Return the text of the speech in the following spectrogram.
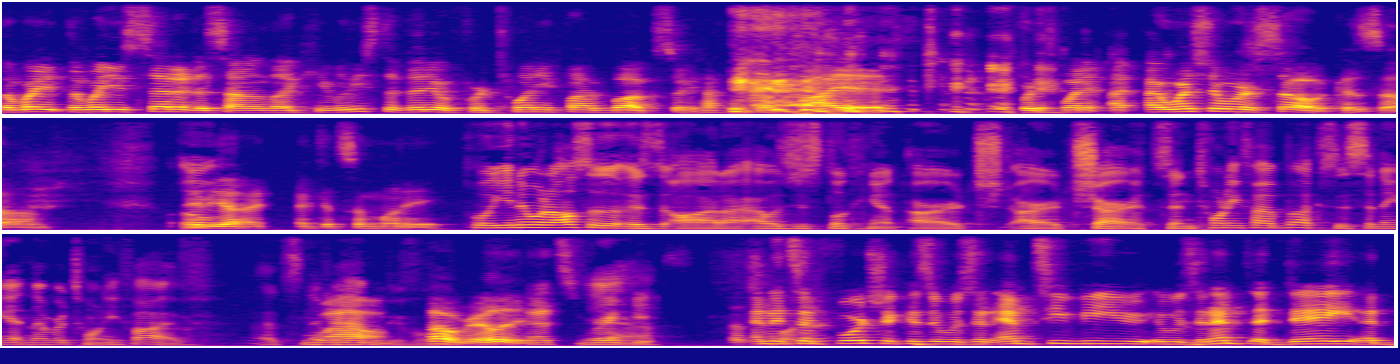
The way the way you said it, it sounded like he released a video for 25 bucks, so you have to go buy it for 20. I, I wish it were so, because um, maybe Oh. I, I'd get some money. Well, you know what also is odd? I, I was just looking at our ch- our charts, and 25 bucks is sitting at number 25. That's never Wow. happened before. Oh, really? That's Yeah. freaky. That's and it's unfortunate because it was an MTV. It was an M- a day a,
